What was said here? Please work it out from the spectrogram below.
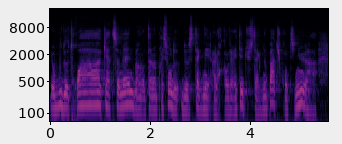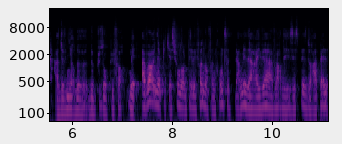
Mais au bout de trois, quatre semaines, ben, tu as l'impression de, stagner. Alors qu'en vérité, tu stagnes pas, tu continues à, devenir de, plus en plus fort. Mais avoir une application dans le téléphone, en fin de compte, ça te permet d'arriver à avoir des espèces de rappels,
